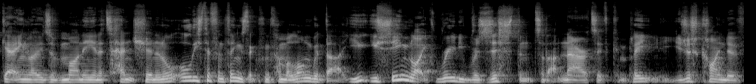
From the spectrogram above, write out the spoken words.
getting loads of money and attention and all, all these different things that can come along with that. You, you seem like really resistant to that narrative completely. You just kind of,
